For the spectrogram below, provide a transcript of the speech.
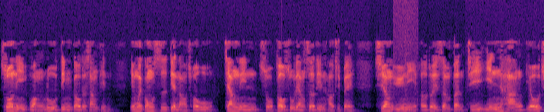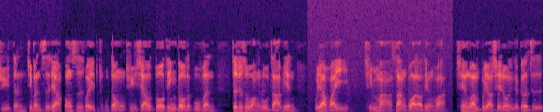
说你网络订购的商品，因为公司电脑错误将您所购数量设定好几倍，希望与你核对身份及银行、邮局等基本资料，公司会主动取消多订购的部分，这就是网络诈骗。不要怀疑，请马上挂到电话，千万不要泄露你的个资，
